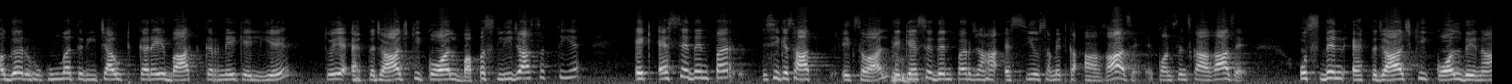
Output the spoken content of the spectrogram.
अगर हुकूमत रीच आउट करे बात करने के लिए तो ये एहतजाज की कॉल वापस ली जा सकती है? एक ऐसे दिन पर इसी के साथ एक सवाल एक ऐसे दिन पर जहाँ एस सी ओ समिट का आगाज़ है कॉन्फ्रेंस का आगाज़ है उस दिन एहतजाज की कॉल देना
